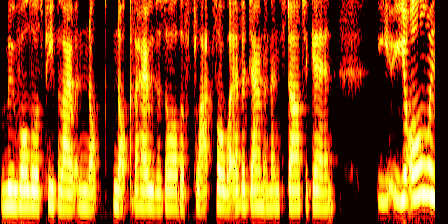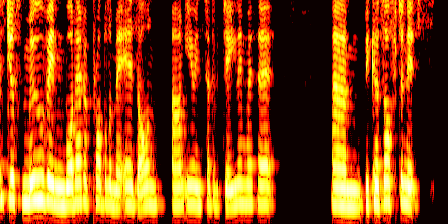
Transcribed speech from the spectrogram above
move all those people out and knock knock the houses or the flats or whatever down and then start again. You're always just moving whatever problem it is on, aren't you? Instead of dealing with it, um, because often it's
